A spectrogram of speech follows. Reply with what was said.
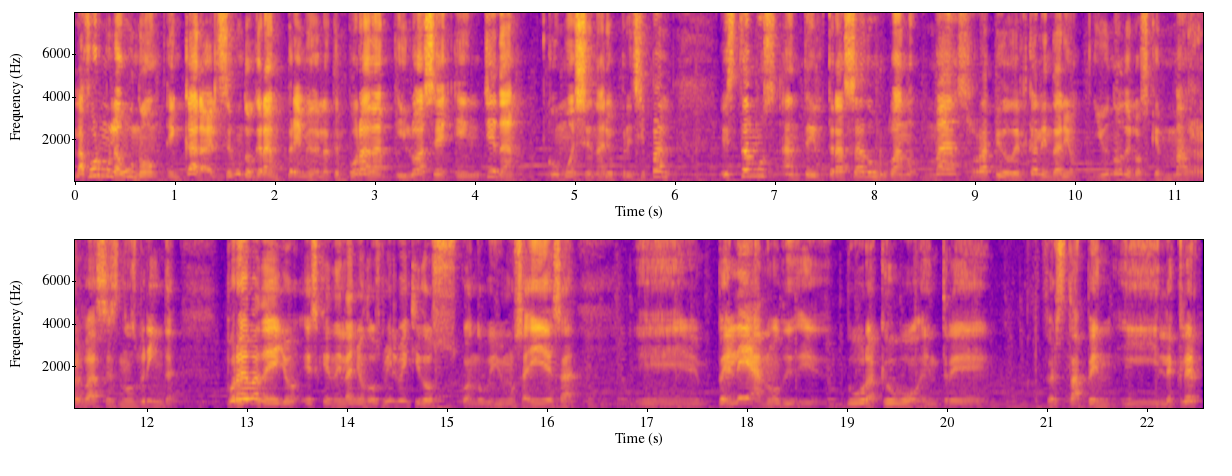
La Fórmula 1 encara el segundo gran premio de la temporada y lo hace en Jeddah como escenario principal. Estamos ante el trazado urbano más rápido del calendario y uno de los que más rebases nos brinda. Prueba de ello es que en el año 2022, cuando vivimos ahí esa eh, pelea ¿no? dura que hubo entre Verstappen y Leclerc,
